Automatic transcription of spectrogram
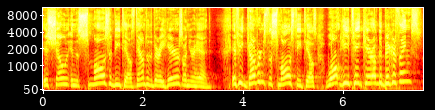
is shown in the smallest of details, down to the very hairs on your head. If he governs the smallest details, won't he take care of the bigger things?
